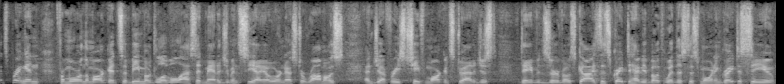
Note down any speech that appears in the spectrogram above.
Let's bring in for more on the markets, BMO Global Asset Management CIO Ernesto Ramos and Jefferies Chief Market Strategist David Zervos. Guys, it's great to have you both with us this morning. Great to see you.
